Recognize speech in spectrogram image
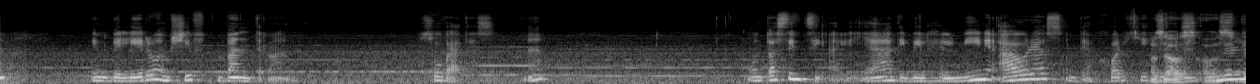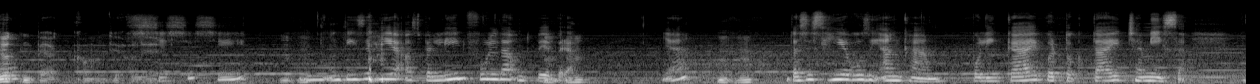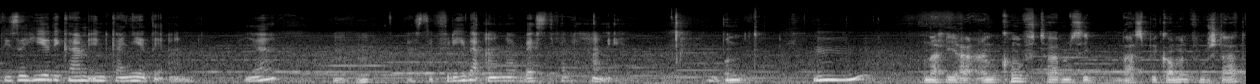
im Velero, im Schiff Wandran. So war das. Ja. Und das sind sie alle, ja, die Wilhelmine Auras und der Jorge. Also aus, aus Württemberg kommen die alle. Sie, sie, sie. Mhm. Und diese hier aus Berlin, Fulda und Bebra. Mhm. Ja? Mhm. Das ist hier, wo sie ankam. Polincay, Puerto Octay, Chamisa. Diese hier, die kam in Cañete an. Ja? Mhm. Das ist die Frieda Anna Westphal Hanne. Und mhm. nach ihrer Ankunft haben Sie was bekommen vom Staat?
